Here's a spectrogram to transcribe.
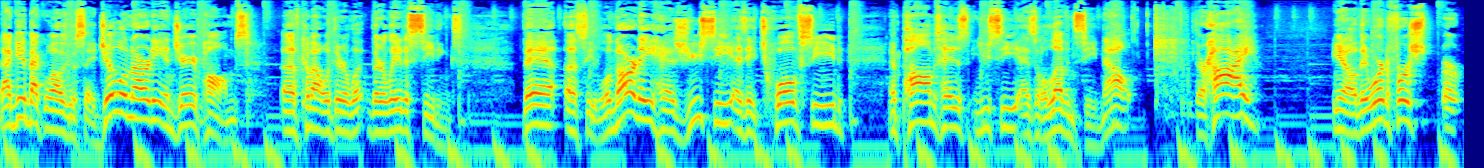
now getting back to what I was going to say. Joe Lunardi and Jerry Palms have come out with their their latest seedings. They, uh, let's see, Lunardi has UC as a 12 seed, and Palms has UC as an 11 seed. Now, they're high. You know, they were the first or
